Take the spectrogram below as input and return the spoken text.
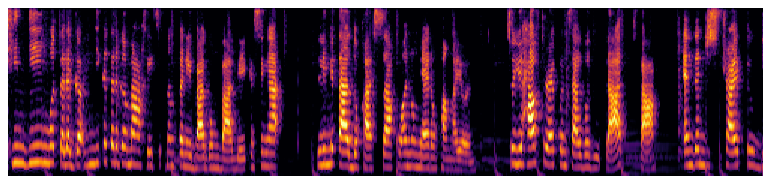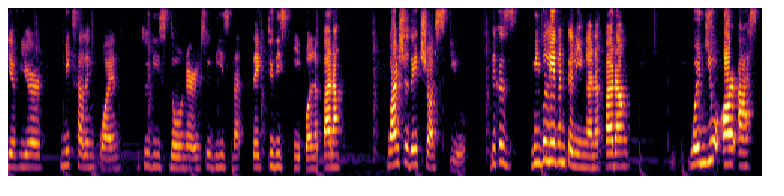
hindi mo talaga, hindi ka talaga makakaisip ng panibagong bagay kasi nga limitado ka sa kung anong meron ka ngayon. So you have to reconcile with that fact and then just try to give your unique selling point to these donors, to these like to these people na parang why should they trust you? Because we believe in Kalinga na parang when you are asked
